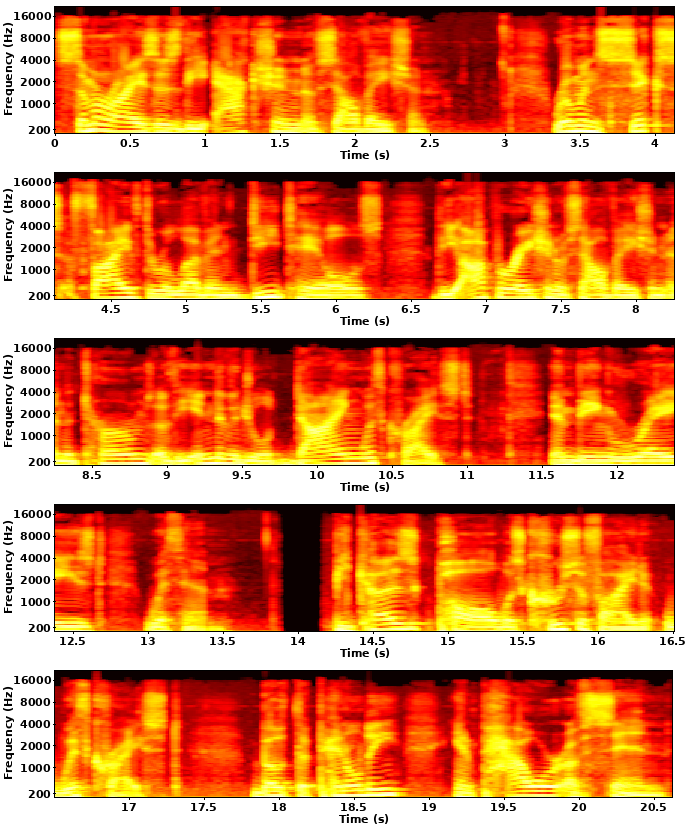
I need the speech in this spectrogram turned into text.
summarizes the action of salvation. Romans 6, 5 through 11 details the operation of salvation in the terms of the individual dying with Christ and being raised with him. Because Paul was crucified with Christ, both the penalty and power of sin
